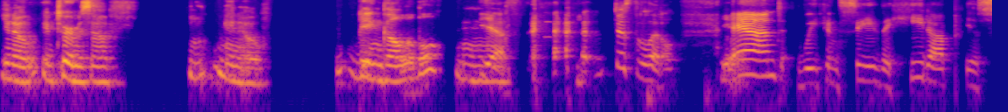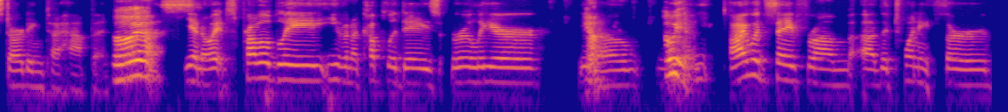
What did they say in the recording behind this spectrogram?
You know, in terms of, you know, being gullible. Mm. Yes, just a little. Yeah. And we can see the heat up is starting to happen. Oh, yes. You know, it's probably even a couple of days earlier. You yeah. know, oh, yeah. I would say from uh, the 23rd,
